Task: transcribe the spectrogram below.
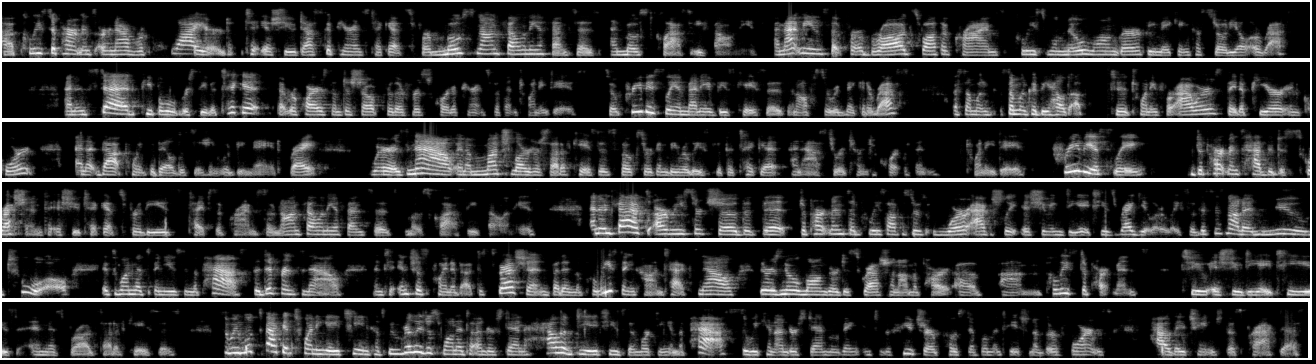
uh, police departments are now required to issue desk appearance tickets for most non-felony offenses and most class E felonies. And that means that for a broad swath of crimes, police will no longer be making custodial arrests. And instead, people will receive a ticket that requires them to show up for their first court appearance within 20 days. So previously in many of these cases, an officer would make an arrest someone someone could be held up to 24 hours they'd appear in court and at that point the bail decision would be made right? Whereas now in a much larger set of cases folks are going to be released with a ticket and asked to return to court within 20 days. Previously departments had the discretion to issue tickets for these types of crimes so non-felony offenses most class e felonies and in fact, our research showed that the departments and police officers were actually issuing DATs regularly. So this is not a new tool. It's one that's been used in the past. The difference now, and to Insha's point about discretion, but in the policing context, now there is no longer discretion on the part of um, police departments to issue DATs in this broad set of cases. So we looked back at 2018 because we really just wanted to understand how have DATs been working in the past so we can understand moving into the future post implementation of the reforms, how they changed this practice.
